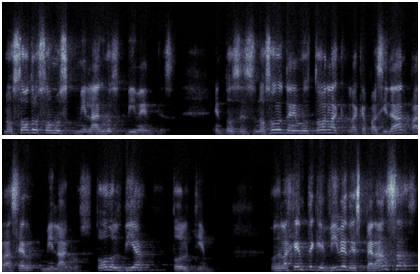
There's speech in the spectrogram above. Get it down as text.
Nosotros somos milagros viventes. Entonces, nosotros tenemos toda la, capacidad para hacer milagros, todo el día, todo el tiempo. Entonces, la gente que vive de esperanzas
